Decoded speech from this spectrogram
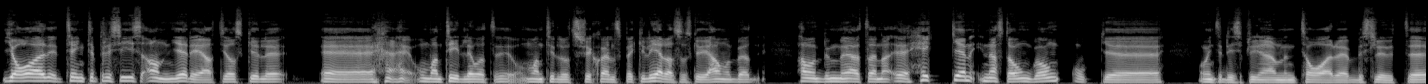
Jag tänkte precis ange det, att jag skulle, eh, om, man tillåter, om man tillåter sig själv spekulera, så ska ju Hammarby, Hammarby möta eh, Häcken i nästa omgång och eh, om inte disciplinnämnden tar eh, beslut eh,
